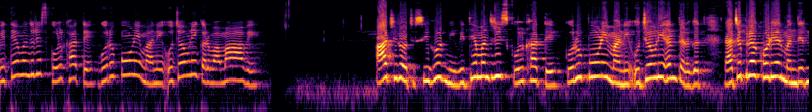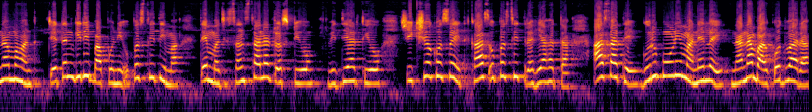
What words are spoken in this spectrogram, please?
વિદ્યામંજરી સ્કૂલ ખાતે ગુરુ પૂર્ણિમાની ઉજવણી કરવામાં આવી. આજ રોજ સિહોરની વિદ્યામંત્રી સ્કૂલ ખાતે ગુરુ પૂર્ણિમાની ઉજવણી અંતર્ગત રાજપરા ખોડિયાર મંદિરના મહંત ચેતનગીરી બાપુની ઉપસ્થિતિમાં તેમજ સંસ્થાના ટ્રસ્ટીઓ, વિદ્યાર્થીઓ, શિક્ષકો સહિત ખાસ ઉપસ્થિત રહ્યા હતા. આ સાથે ગુરુ પૂર્ણિમાને લઈ નાના બાળકો દ્વારા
